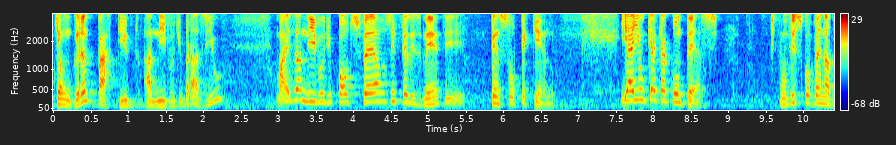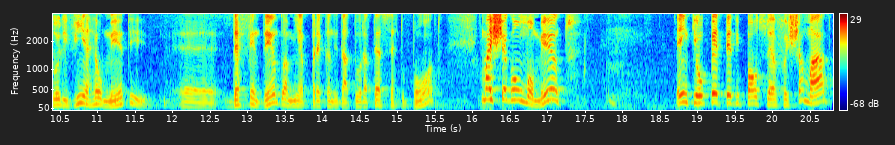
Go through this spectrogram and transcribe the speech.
que é um grande partido a nível de Brasil, mas a nível de Paulo dos Ferros, infelizmente, pensou pequeno. E aí o que é que acontece? O vice-governador ele vinha realmente é, defendendo a minha pré-candidatura até certo ponto, mas chegou um momento em que o PT de Paulo Ferros foi chamado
